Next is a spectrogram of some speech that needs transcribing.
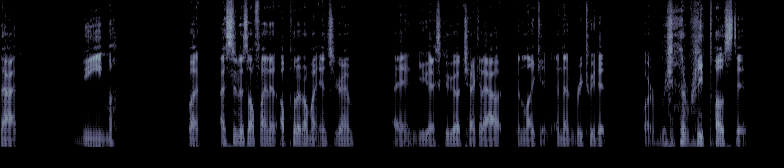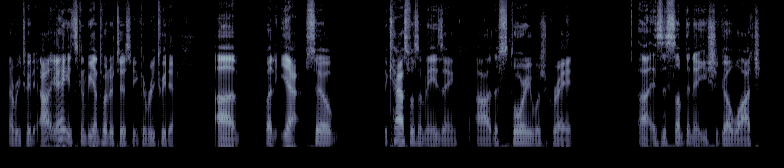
that meme. But as soon as I'll find it, I'll put it on my Instagram, and you guys could go check it out and like it, and then retweet it or re- repost it, not retweet it. Oh yeah, hey, it's gonna be on Twitter too, so you can retweet it. Um, but yeah, so the cast was amazing. Uh, the story was great. Uh, is this something that you should go watch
